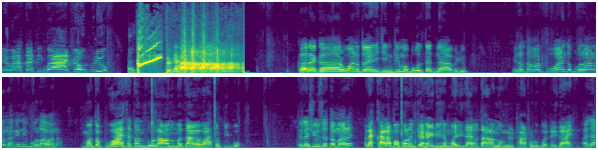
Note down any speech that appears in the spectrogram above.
એ વાતા ટીબા જો ઉપડ્યું. ખરેખર મને તો એની જિંદગીમાં બોલતા જ ના આવડ્યું. એટલે તમારે પોહાય તો બોલાવાના કે નહીં બોલાવાના મને તો પોહાય છે તને બોલાવાનું મજા આવે વાતો ટીબો. એટલે શું છે તમારે? એટલે ખરા બપોરન ચો હેડ્યું છે મરી જાય તો તારા નોમનું ઠાઠોડું બધાઈ જાય. એટલે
